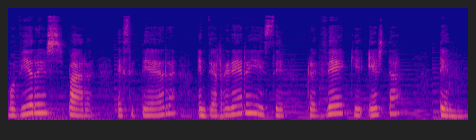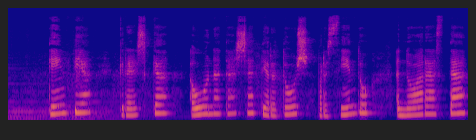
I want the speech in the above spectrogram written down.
móviles para acceder a Internet y se prevé que esta tendencia crezca a una tasa del 2% anual hasta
